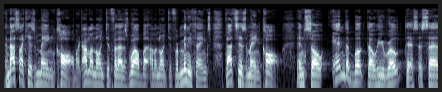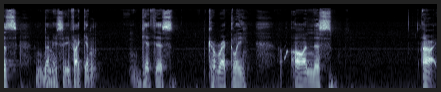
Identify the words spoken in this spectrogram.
And that's like his main call. Like I'm anointed for that as well, but I'm anointed for many things. That's his main call. And so in the book, though, he wrote this. It says, let me see if I can get this correctly on this. All right.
